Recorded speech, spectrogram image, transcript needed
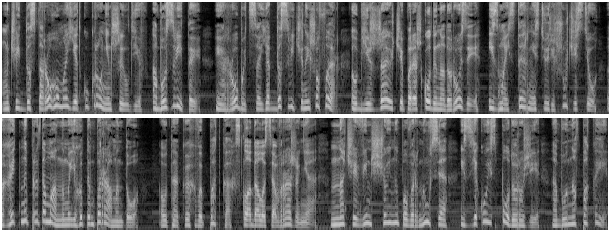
мчить до старого маєтку Кроніншилдів або звідти, і робить це як досвідчений шофер, об'їжджаючи перешкоди на дорозі із майстерністю і рішучістю, геть непритаманними його темпераменту. У таких випадках складалося враження, наче він щойно повернувся із якоїсь подорожі або, навпаки,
